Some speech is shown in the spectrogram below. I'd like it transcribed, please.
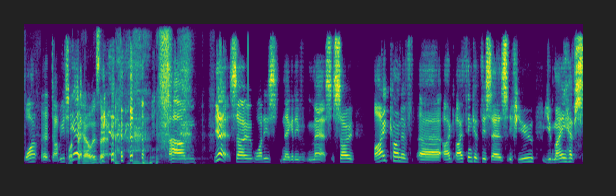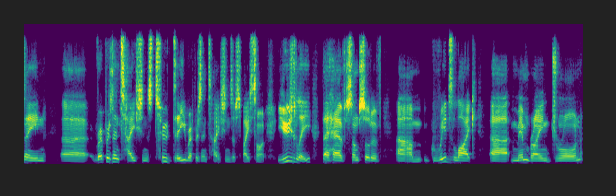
what uh, WTF? What the hell is that? um, yeah. So what is negative mass? So I kind of uh, I, I think of this as if you you may have seen uh, representations, 2D representations of space time. Usually they have some sort of um, grid like uh, membrane drawn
